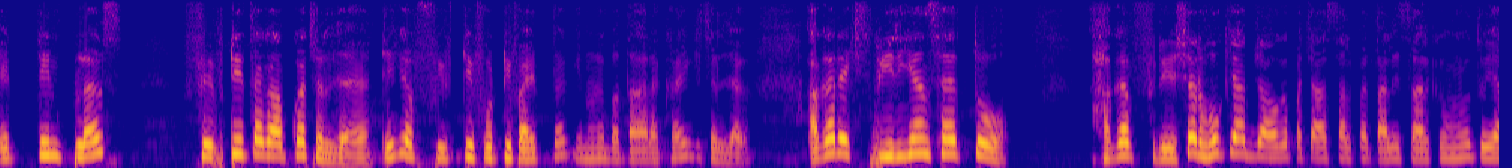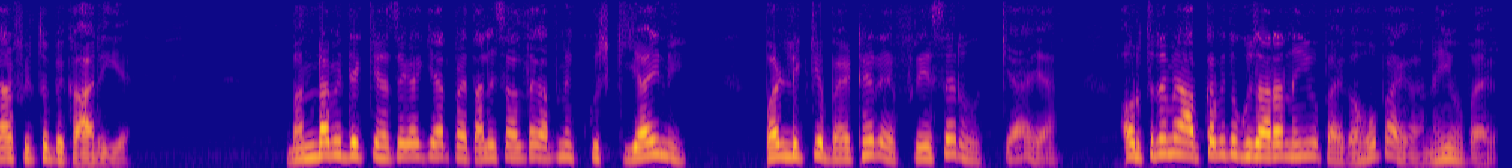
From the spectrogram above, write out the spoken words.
18 प्लस फिफ्टी तक आपका चल जाएगा। ठीक है? फिफ्टी फोर्टी फाइव तक इन्होंने बता रखा है कि चल जाएगा। अगर एक्सपीरियंस है तो अगर फ्रेशर हो के आप जाओगे, पचास साल, पैंतालीस साल के उम्र में तो यार फिर तो बेकार ही है। बंदा भी देख के हंसेगा कि यार पैंतालीस साल तक आपने कुछ किया ही नहीं। पढ़ लिख के बैठे रहे फ्रेशर हो, क्या यार? और उतने में आपका भी तो गुजारा नहीं हो पाएगा हो पाएगा, नहीं हो पाएगा।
